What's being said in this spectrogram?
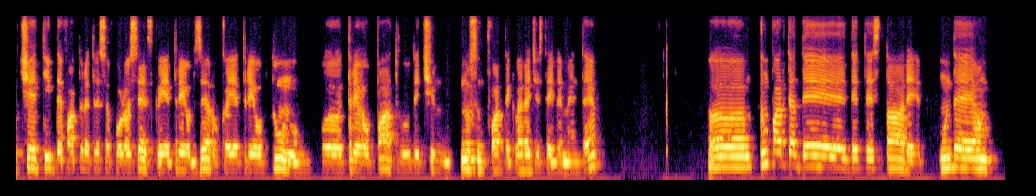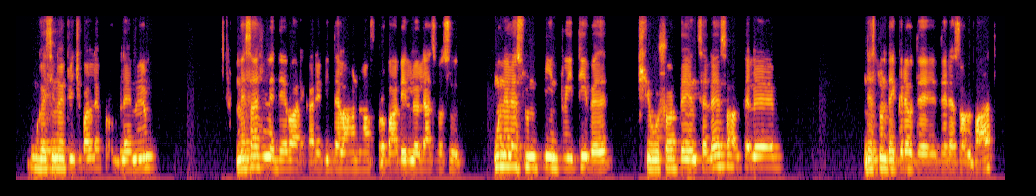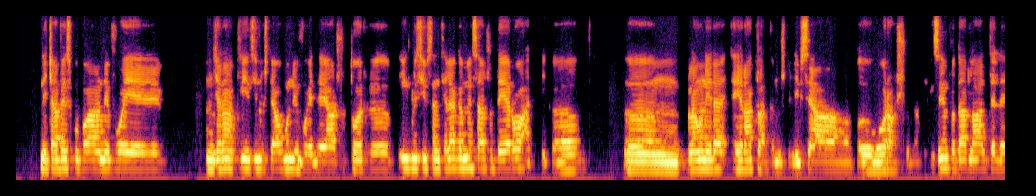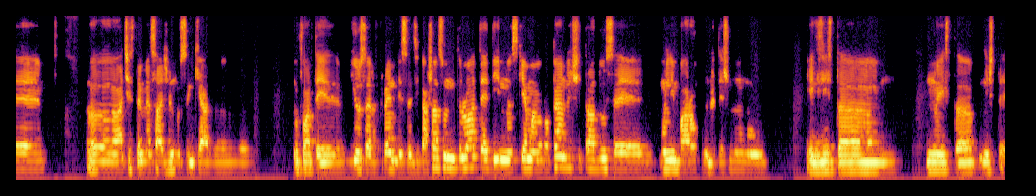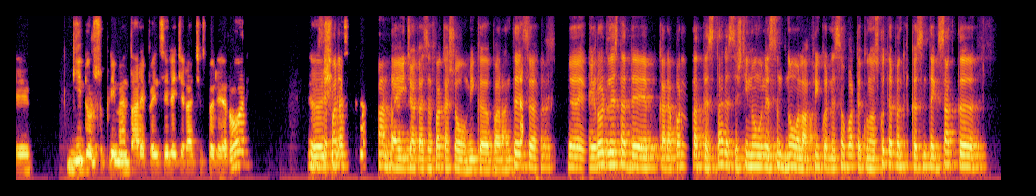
ce tip de factură trebuie să folosesc, că e 380, că e 381, 384, uh, deci nu sunt foarte clare aceste elemente. Uh, în partea de, de testare, unde am găsit noi principalele probleme, mesajele de eroare care vin de la ANAF, probabil le-ați văzut. Unele sunt intuitive și ușor de înțeles, altele destul de greu de, de rezolvat. Deci aveți cumva nevoie, în general, clienții noștri au avut nevoie de ajutor, inclusiv să înțeleagă mesajul de eroare. Adică la unele era, era clar că, nu știu, lipsea uh, orașul, de exemplu, dar la altele uh, aceste mesaje nu sunt chiar uh, foarte user-friendly, să zic așa, sunt luate din schema europeană și traduse în limba română. Deci nu există, nu există niște ghiduri suplimentare pe înțelegerea acestor erori. Mi se și pare important aici, ca să fac așa o mică paranteză, da. erorile astea de, care apar la testare, să știi, nouă, ne sunt nouă la Fincor, ne sunt foarte cunoscute pentru că sunt exact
